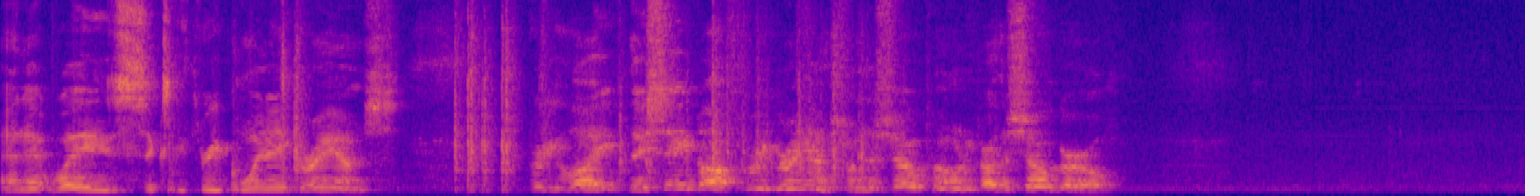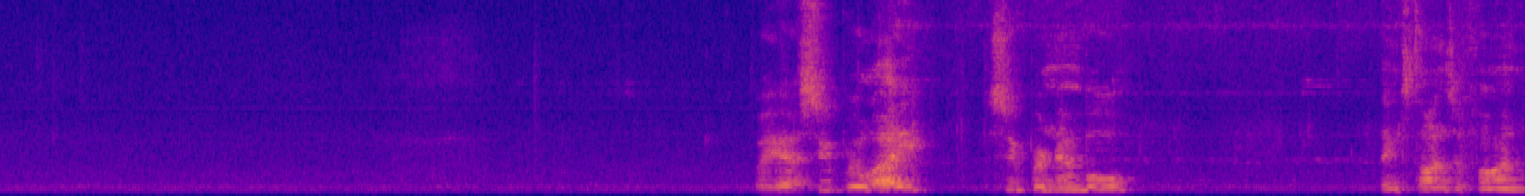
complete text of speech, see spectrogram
And it weighs 63.8 grams. Pretty light. They shaved off 3 grams from the show pony, or the Showgirl. But yeah, super light, super nimble. Thing's tons of fun.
